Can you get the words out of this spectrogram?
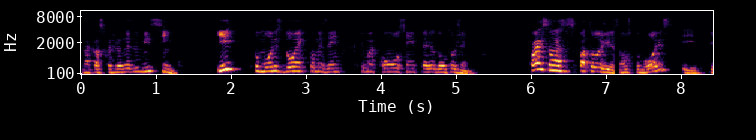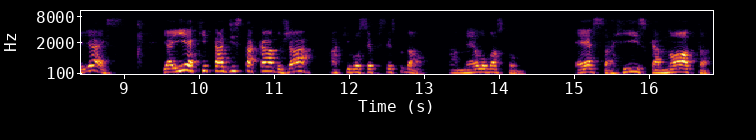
na classificação de 2005. E tumores do ectomesênquima com ou sem epitélio odontogênico. Quais são essas patologias? São os tumores epiteliais. E aí aqui está destacado já a que você precisa estudar, a melobastoma. Essa risca, anota,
